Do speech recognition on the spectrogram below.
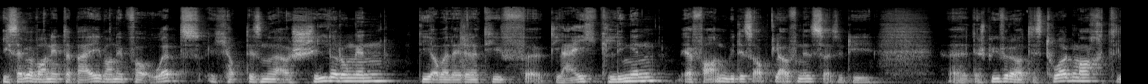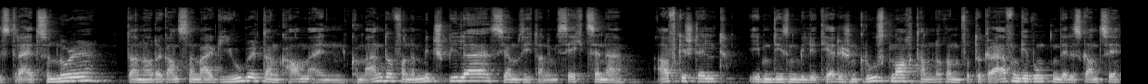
Ich selber war nicht dabei, ich war nicht vor Ort. Ich habe das nur aus Schilderungen, die aber relativ äh, gleich klingen, erfahren, wie das abgelaufen ist. Also die, äh, der Spielführer hat das Tor gemacht, das 3 zu 0. Dann hat er ganz normal gejubelt. Dann kam ein Kommando von einem Mitspieler. Sie haben sich dann im 16er aufgestellt, eben diesen militärischen Gruß gemacht, haben noch einem Fotografen gewunken, der das Ganze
